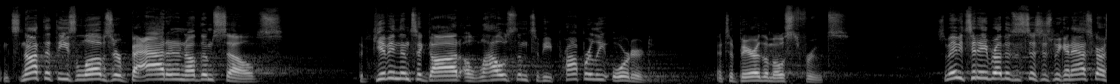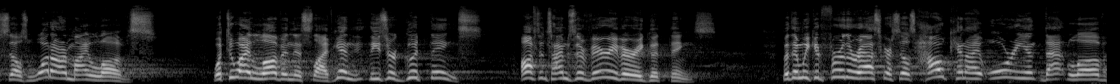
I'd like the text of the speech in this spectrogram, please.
It's not that these loves are bad in and of themselves, but giving them to God allows them to be properly ordered and to bear the most fruits. So maybe today, brothers and sisters, we can ask ourselves what are my loves? What do I love in this life? Again, these are good things. Oftentimes, they're very, very good things. But then we could further ask ourselves how can I orient that love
